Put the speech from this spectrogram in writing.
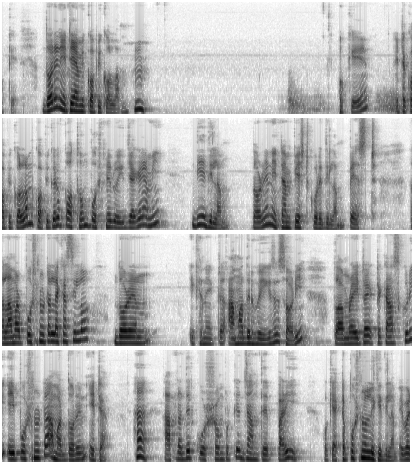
ওকে ধরেন এটাই আমি কপি করলাম, হুম? ওকে এটা কপি করলাম কপি করে প্রথম প্রশ্নের ওই জায়গায় আমি দিয়ে দিলাম। ধরেন এটা আমি পেস্ট করে দিলাম পেস্ট তাহলে আমার প্রশ্নটা লেখা ছিল, ধরেন এখানে একটা আমাদের হয়ে গেছে সরি তো আমরা এটা একটা কাজ করি, এই প্রশ্নটা আমার ধরেন এটা হ্যাঁ? আপনাদের কোর্স সম্পর্কে জানতে পারি? ওকে একটা প্রশ্ন লিখে দিলাম। এবার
